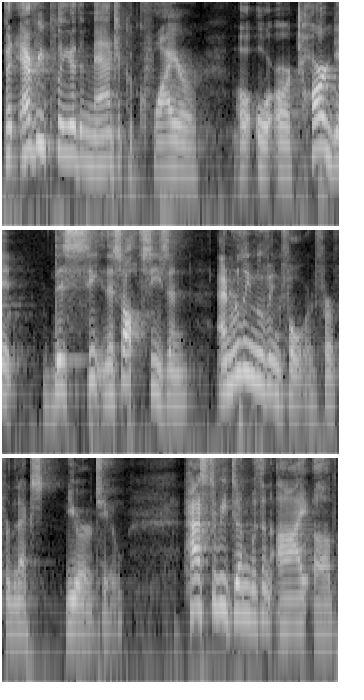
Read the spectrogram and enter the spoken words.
But every player the Magic acquire or, or, or target this, se- this off season and really moving forward for, for the next year or two has to be done with an eye of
